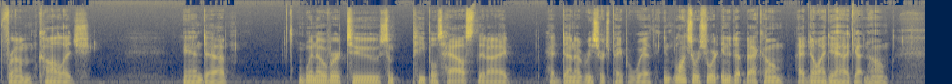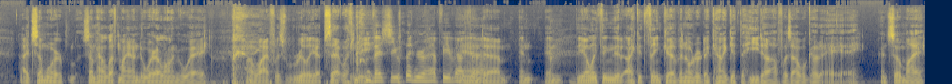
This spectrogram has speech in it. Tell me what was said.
from college and uh, went over to some people's house that I had done a research paper with. And long story short, ended up back home. I had no idea how I'd gotten home. I'd somewhere somehow left my underwear along the way. My wife was really upset with me. I bet she wasn't happy about and that. um, and and the only thing that I could think of in order to kind of get the heat off was I will go to AA, and so my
